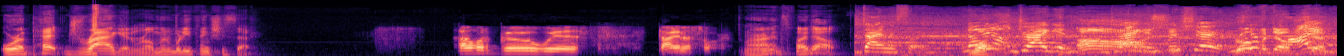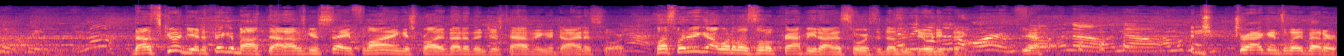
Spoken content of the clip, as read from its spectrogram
or a pet dragon? Roman, what do you think she said? I would go with dinosaur. All right, let's find out. Dinosaur. No, What? you dragon. Oh, dragon shit. for sure. You Rope-a-dope can fly shit. quickly. You know? That's good. You had to think about that. I was gonna say flying is probably better than just having a dinosaur. Yeah. Plus, what if you got one of those little crappy dinosaurs that doesn't and they do got anything? little arms, so Yeah. no, no, I'm okay. Dragon's way better.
